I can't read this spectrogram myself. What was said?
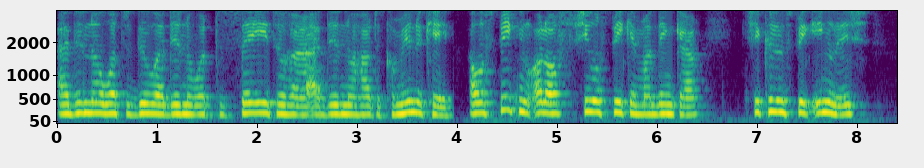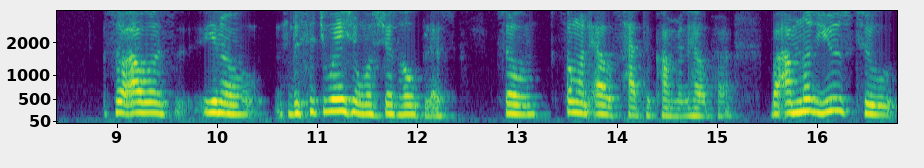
I didn't know what to do. I didn't know what to say to her. I didn't know how to communicate. I was speaking Wolof. She was speaking Mandinka she couldn't speak English. So I was, you know, the situation was just hopeless. So someone else had to come and help her. But I'm not used to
